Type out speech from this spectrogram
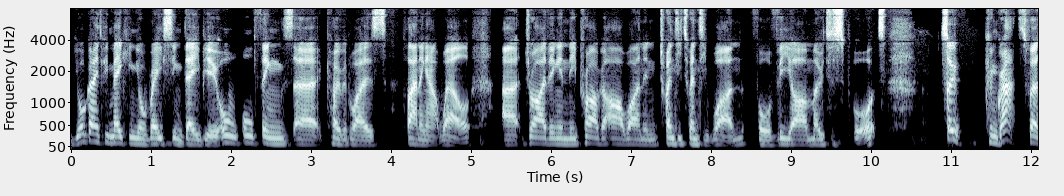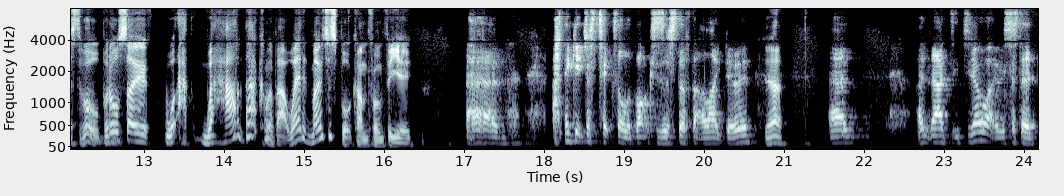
you're going to be making your racing debut, all, all things uh, COVID wise planning out well, uh, driving in the Praga R1 in 2021 for VR Motorsport. So congrats first of all but also wh- wh- how did that come about where did motorsport come from for you Um, I think it just ticks all the boxes of stuff that I like doing. yeah Um, and uh, do you know what? It was just a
